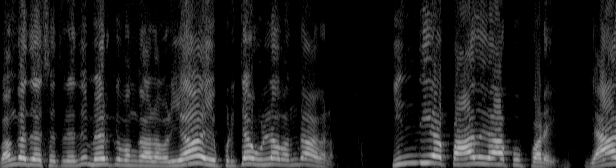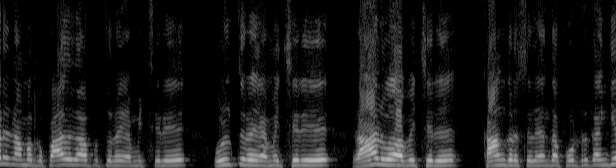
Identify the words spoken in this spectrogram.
வங்கதேசத்துலேருந்து மேற்கு வங்காளம் வழியாக இப்படித்தான் உள்ளே வந்தாகணும். இந்திய பாதுகாப்பு படை யார் நமக்கு பாதுகாப்புத்துறை அமைச்சர் உள்துறை அமைச்சர் இராணுவ அமைச்சர் காங்கிரஸ்லேருந்தா போட்டிருக்காங்க?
